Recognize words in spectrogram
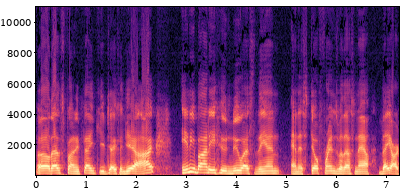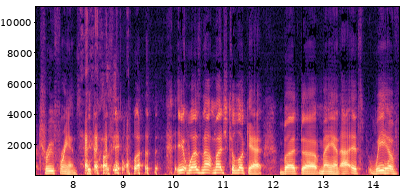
Oh, that's funny. Thank you, Jason. Yeah, I anybody who knew us then and is still friends with us now, they are true friends because it was it was not much to look at, but uh, man, I, it's we have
